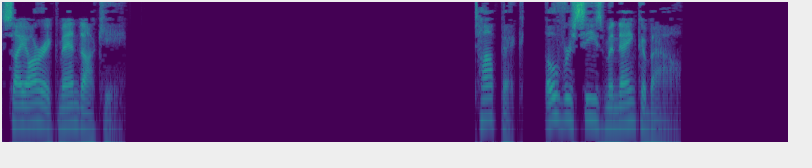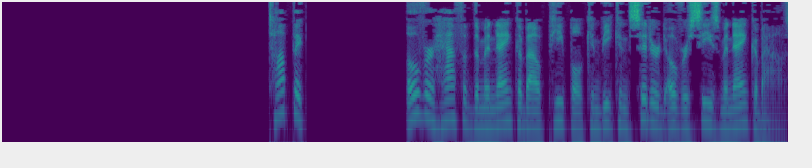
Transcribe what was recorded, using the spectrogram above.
Syarak Mandaki Overseas Minangkabau Over half of the Minangkabau people can be considered overseas Minangkabaus.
